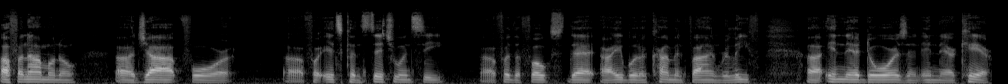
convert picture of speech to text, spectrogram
a phenomenal uh, job for uh, for its constituency, uh, for the folks that are able to come and find relief uh, in their doors and in their care.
